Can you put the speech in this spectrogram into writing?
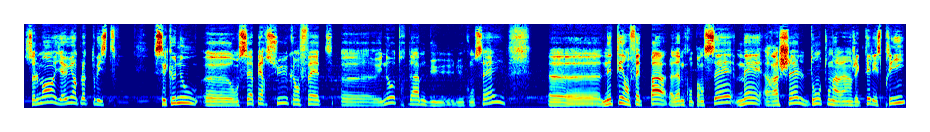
Seulement, il y a eu un plot twist. C'est que nous, euh, on s'est aperçu qu'en fait, euh, une autre dame du, du conseil euh, n'était en fait pas la dame qu'on pensait, mais Rachel, dont on a réinjecté l'esprit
